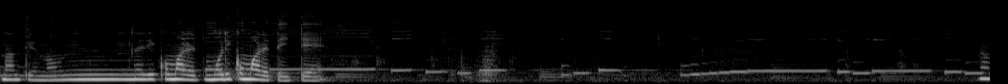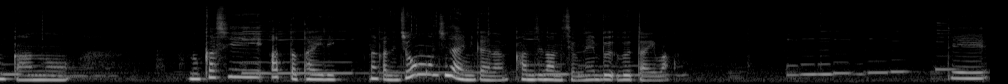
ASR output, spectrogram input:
なんていうの練り込まれ盛り込まれていてなんかあの昔あった大陸なんかね縄文時代みたいな感じなんですよね舞台は。で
